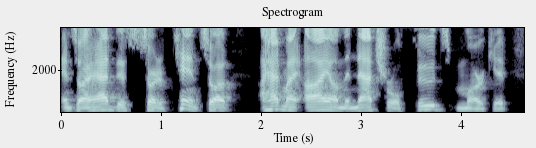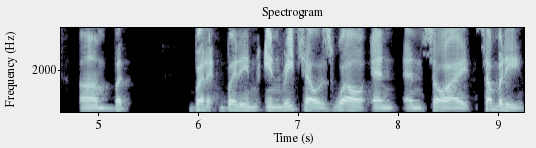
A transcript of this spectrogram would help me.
And so I had this sort of tint. So I, I had my eye on the natural foods market. Um, but, but, but in, in retail as well. And, and so I, somebody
